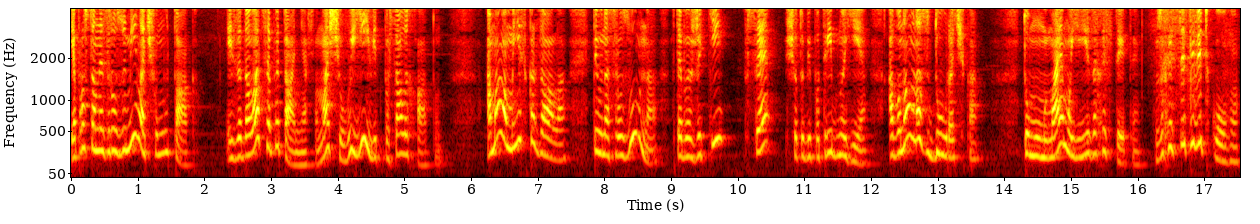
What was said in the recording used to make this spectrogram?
Я просто не зрозуміла, чому так. І задала це питання, що нащо ви їй відписали хату. А мама мені сказала: ти у нас розумна, в тебе в житті все, що тобі потрібно, є. А вона у нас дурочка. Тому ми маємо її захистити. Захистити від кого?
